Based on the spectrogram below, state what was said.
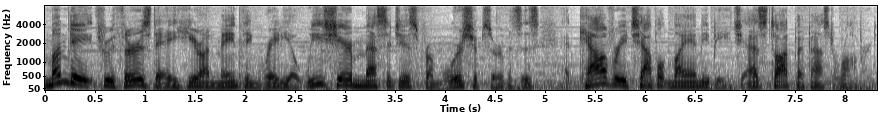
Monday through Thursday here on Main Thing Radio, we share messages from worship services at Calvary Chapel, Miami Beach, as taught by Pastor Robert.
